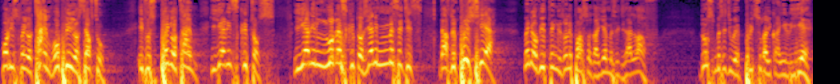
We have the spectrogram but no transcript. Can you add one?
What do you spend your time opening yourself to? If you spend your time hearing scriptures, hearing loaded scriptures, hearing messages that's been preached here, many of you think it's only pastors that hear messages. I laugh. Those messages were preached so that you can hear.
